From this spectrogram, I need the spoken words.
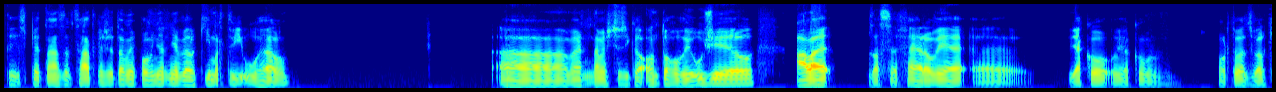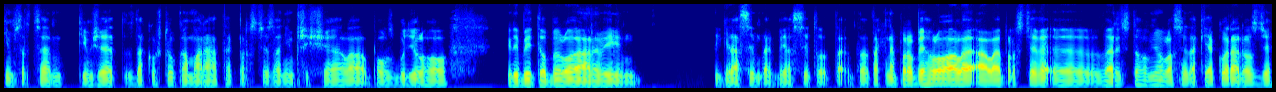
ty zpětná zrcátka, že tam je poměrně velký mrtvý úhel. Uh, tam ještě říkal, on toho využil, ale zase férově, uh, jako, jako sportovec s velkým srdcem, tím, že je s Dakoštou kamarád, tak prostě za ním přišel a povzbudil ho. Kdyby to bylo, já nevím, Grasim, tak by asi to, to, to tak neproběhlo, ale, ale prostě Verň z toho měl vlastně taky jako radost, že,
